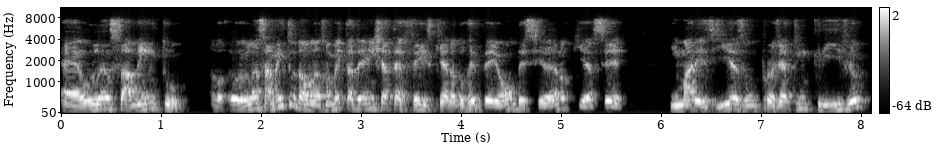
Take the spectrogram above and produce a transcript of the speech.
é, o lançamento o lançamento não, o lançamento a gente até fez, que era do Réveillon desse ano, que ia ser em Maresias, um projeto incrível,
